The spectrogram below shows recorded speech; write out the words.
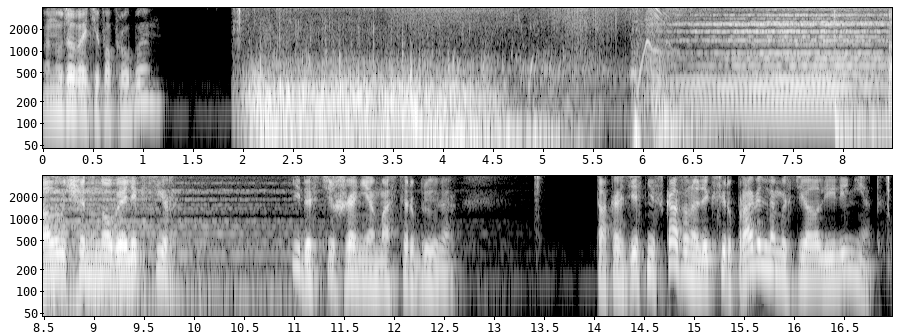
Ну, давайте попробуем. Получен новый эликсир и достижение Мастер Брювер. Так, а здесь не сказано, эликсир правильно мы сделали или нет.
